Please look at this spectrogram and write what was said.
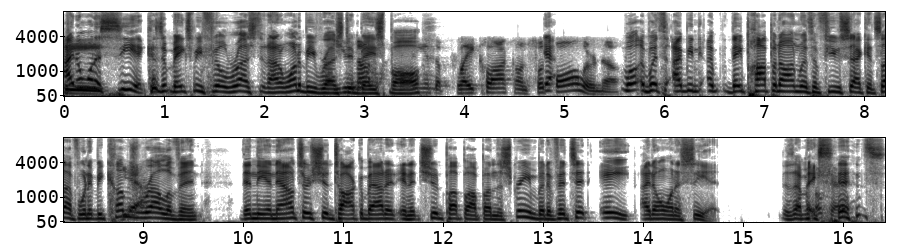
I don't want to see it because it makes me feel rushed, and I don't want to be rushed in baseball. seeing the play clock on football or no? Well, with I mean, uh, they pop it on with a few seconds left. When it becomes Yeah. relevant, then the announcer should talk about it, and it should pop up on the screen. But if it's at eight, I don't want to see it. Does that make Okay. sense?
